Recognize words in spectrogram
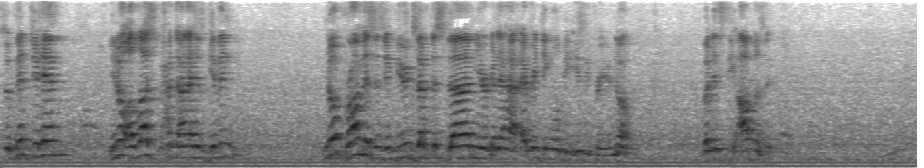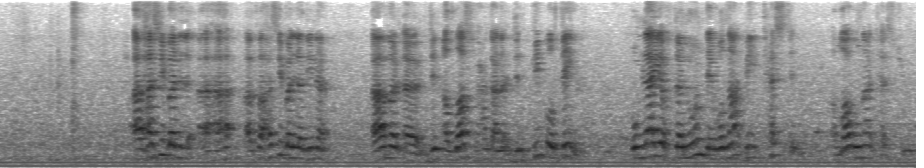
submit to Him. You know, Allah subhanahu wa ta'ala has given no promises. If you accept Islam, you're gonna have everything will be easy for you. No. But it's the opposite. Uh, did Allah subhanahu wa ta'ala, did people think, whom la they will not be tested. Allah will not test you.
